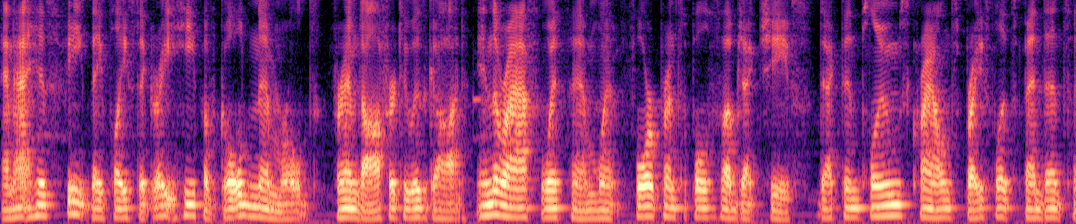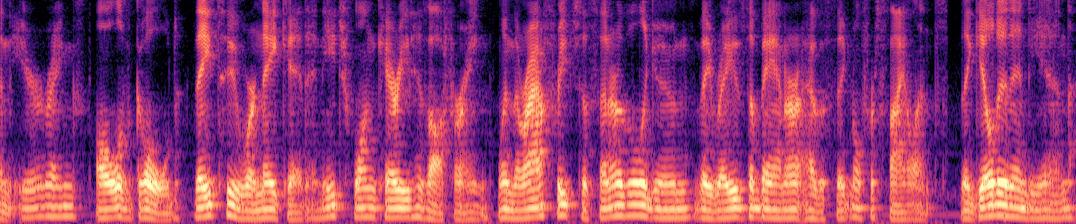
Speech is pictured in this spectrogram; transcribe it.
and at his feet they placed a great heap of golden emeralds for him to offer to his god. In the raft with him went four principal subject chiefs, decked in plumes, crowns, bracelets, pendants, and earrings, all of gold. They too were naked, and each one carried his offering. When the raft reached the center of the lagoon, they raised a banner as a signal for silence. The gilded Indian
